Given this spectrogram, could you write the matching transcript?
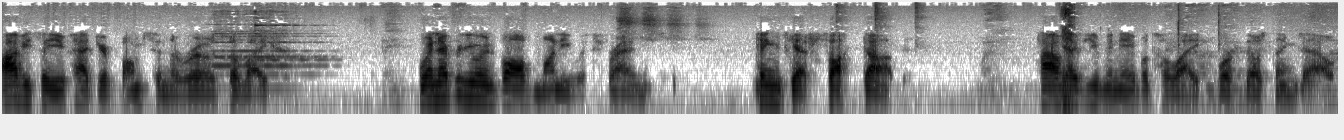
Obviously, you've had your bumps in the road, but like, whenever you involve money with friends, things get fucked up. How Yeah. have you been able to like work those things out?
